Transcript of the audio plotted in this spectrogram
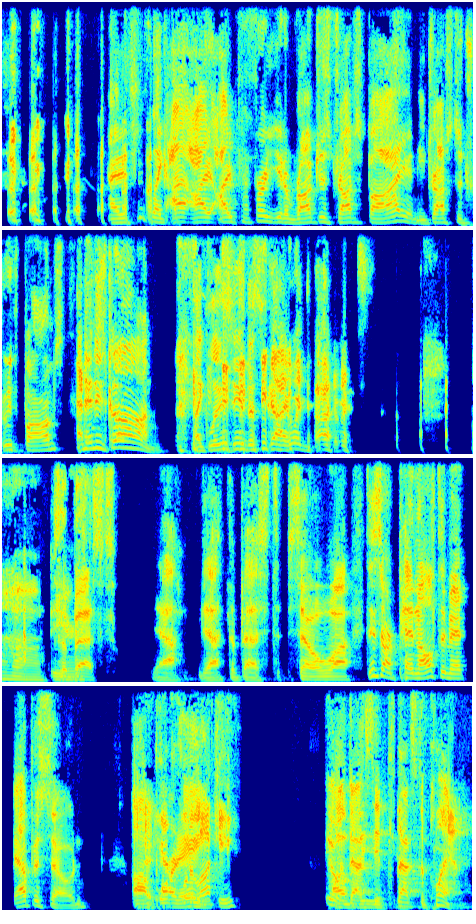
and it's just like I, I I prefer, you know, Rob just drops by and he drops the truth bombs and then he's gone. Like Lucy in the Sky with Diamonds. Oh, the best. Yeah, yeah, the best. So uh this is our penultimate episode, uh If part we're eight. lucky. Oh, that's the- the that's the plan.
